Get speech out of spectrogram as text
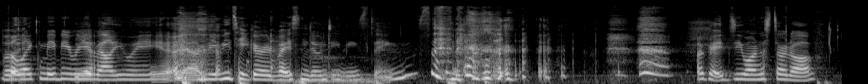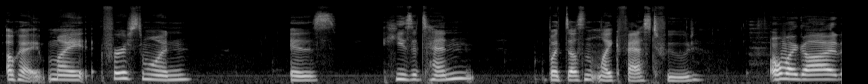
but, like maybe reevaluate. Know? yeah maybe take our advice and don't do these things. Okay do you want to start off? Okay my first one is he's a 10 but doesn't like fast food. Oh my god.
